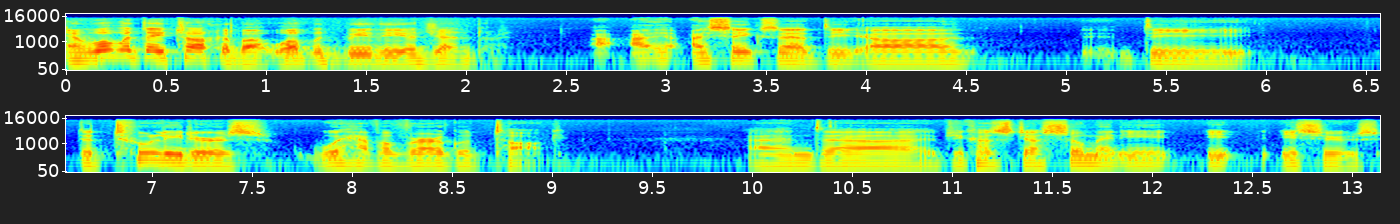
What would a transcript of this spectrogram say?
And what would they talk about? What would be the agenda? I, I think that the uh, the the two leaders will have a very good talk, and uh, because there are so many issues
